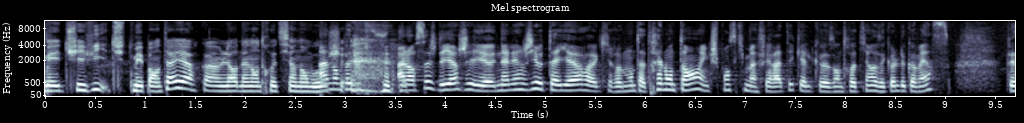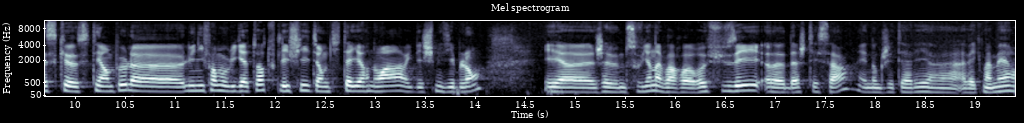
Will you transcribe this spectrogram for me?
Mais tu évites, tu te mets pas en tailleur quand même lors d'un entretien d'embauche. Ah non, pas du tout. Alors ça, d'ailleurs, j'ai une allergie au tailleur euh, qui remonte à très longtemps et que je pense qui m'a fait rater quelques entretiens aux écoles de commerce parce que c'était un peu l'uniforme obligatoire. Toutes les filles étaient en petit tailleur noir avec des chemisiers blancs. Et euh, je me souviens d'avoir euh, refusé euh, d'acheter ça. Et donc j'étais allée avec ma mère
